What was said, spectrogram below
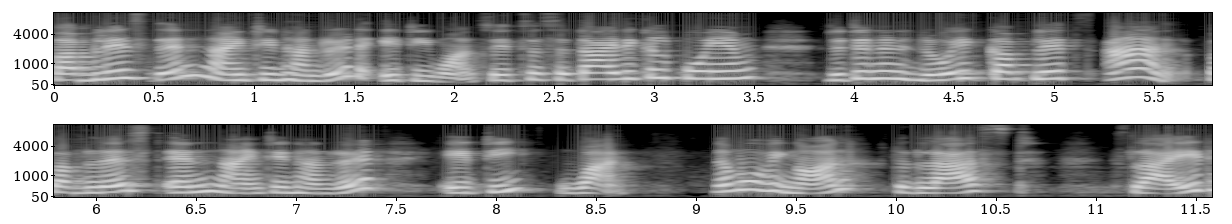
published in 1981. So, it's a satirical poem written in heroic couplets and published in 1981. Now, moving on to the last slide.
